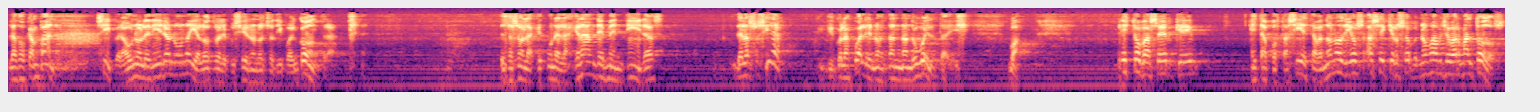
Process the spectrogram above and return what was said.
las dos campanas. Sí, pero a uno le dieron uno y al otro le pusieron ocho tipos en contra. Esas son las, una de las grandes mentiras de la sociedad, que, con las cuales nos están dando vuelta. Y, bueno, esto va a hacer que esta apostasía, este abandono de Dios, hace que nos, nos vamos a llevar mal todos.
